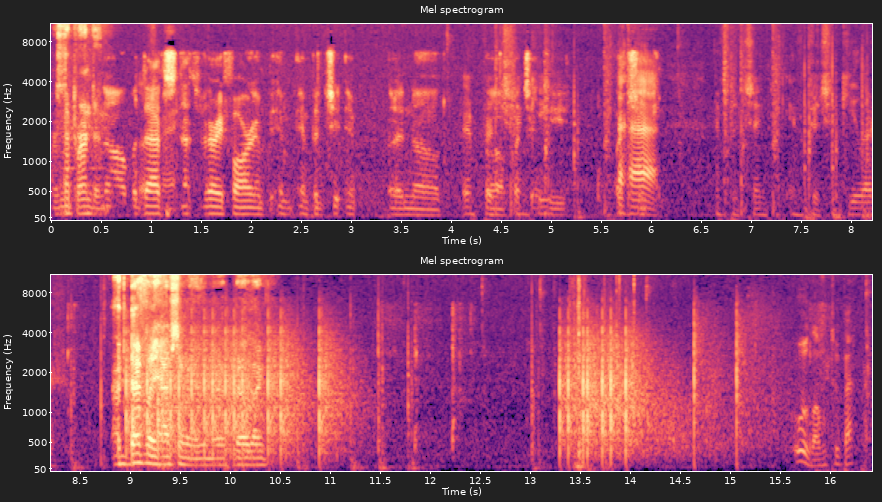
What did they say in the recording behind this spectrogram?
Where's that Brendyn? no, but That's that's me. that's very far in in in, Pachi- in, in uh, uh Impachinky. Pochinki. Pochinki. Impachinkular. I definitely have someone in my building. Ooh, level two backpack.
